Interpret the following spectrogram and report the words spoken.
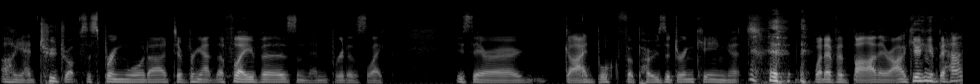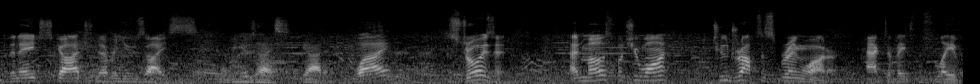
oh yeah two drops of spring water to bring out the flavors and then Britta's like is there a guidebook for poser drinking at whatever bar they're arguing about With an aged scotch, never use ice. Never use ice. Got it. Why? Destroys it. At most, what you want, two drops of spring water. Activates the flavor.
